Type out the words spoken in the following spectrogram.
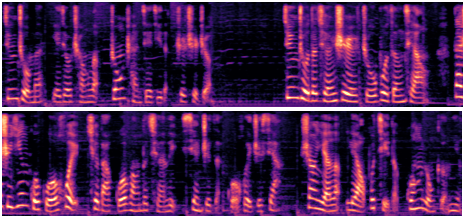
君主们也就成了中产阶级的支持者。君主的权势逐步增强，但是英国国会却把国王的权力限制在国会之下，上演了了不起的光荣革命。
